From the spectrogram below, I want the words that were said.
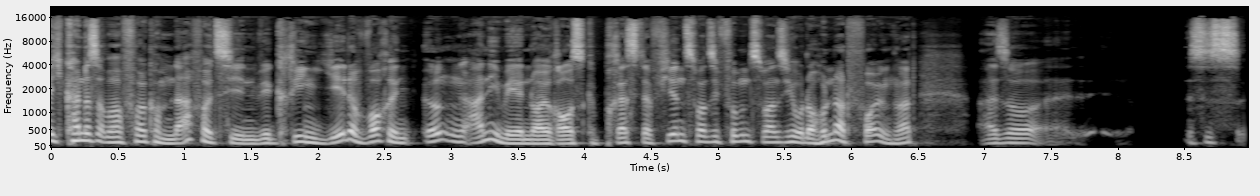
Ich kann das aber vollkommen nachvollziehen. Wir kriegen jede Woche irgendein Anime neu rausgepresst, der 24, 25 oder 100 Folgen hat. Also, es ist,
